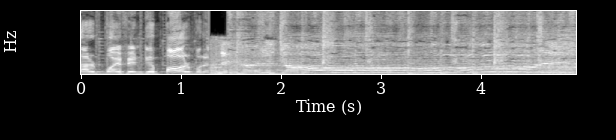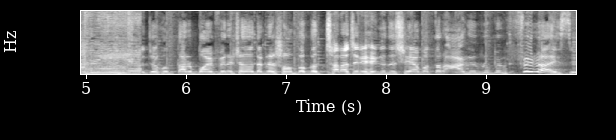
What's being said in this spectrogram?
তার বয়ফ্রেন্ডকে পাওয়ার পরে। যখন তার বয়ফ্রেন্ডের সাথে একটা সম্পর্ক ছাড়াছাড়ি হয়ে গেছে সে আবার তার আগের রূপে ফিরে আইছে।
